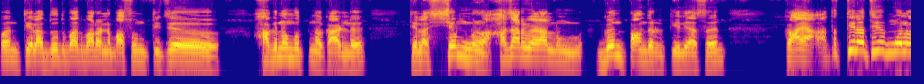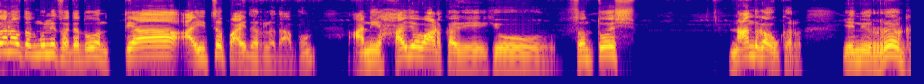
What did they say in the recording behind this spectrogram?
पण तिला दूध भात भरवण्यापासून तिचं हागणं मुतणं काढलं. तिला शंभर हजार वेळा गंध पावदर केली असन. काय आता तिला ती मुलगा नव्हता मुलीच होत्या दोन. त्या आईचं पाय धरलं दाबून. आणि हा जे वाडकावे ह्यो संतोष नांदगावकर यांनी रग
